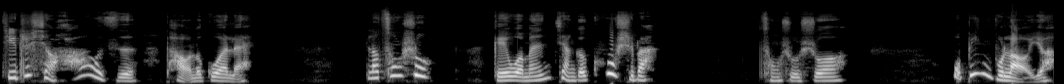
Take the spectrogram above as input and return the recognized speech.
几只小耗子跑了过来，老葱树。给我们讲个故事吧，松鼠说：“我并不老呀，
